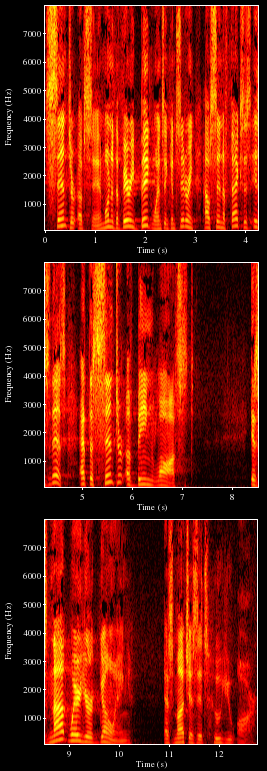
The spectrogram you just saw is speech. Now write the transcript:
center of sin, one of the very big ones, in considering how sin affects us, is this at the center of being lost is not where you're going as much as it's who you are.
